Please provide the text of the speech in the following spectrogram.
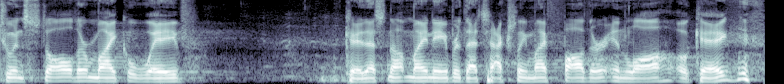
to install their microwave. Okay, that's not my neighbor, that's actually my father in law, okay?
